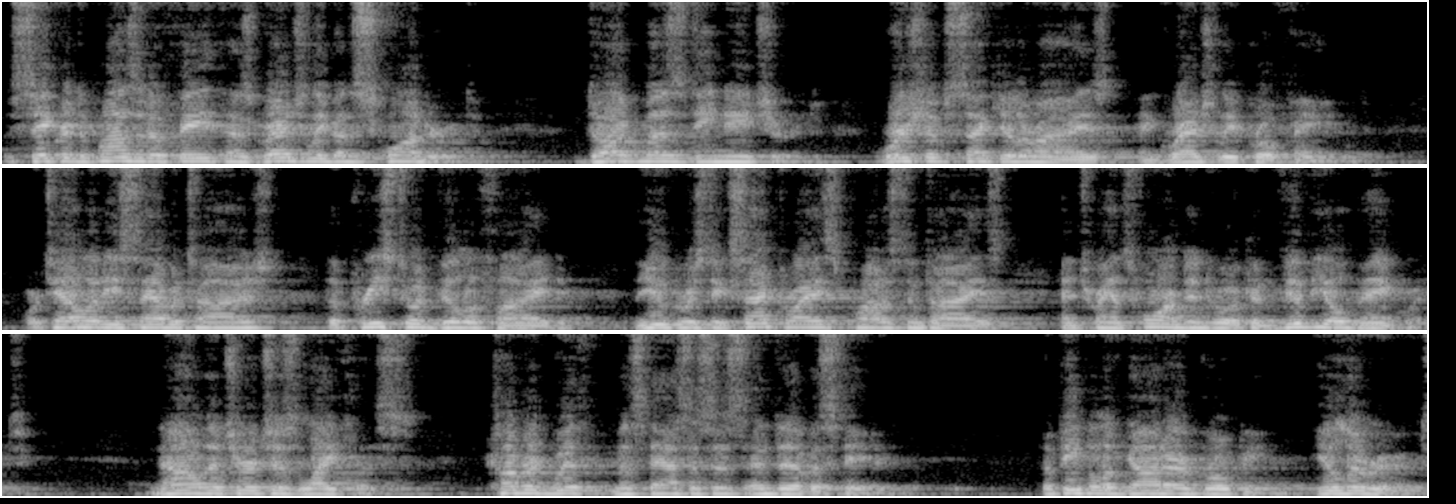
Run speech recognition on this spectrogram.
The sacred deposit of faith has gradually been squandered, dogmas denatured, worship secularized, and gradually profaned, mortality sabotaged, the priesthood vilified, the Eucharistic sacrifice protestantized, and transformed into a convivial banquet. Now the church is lifeless, covered with metastasis and devastated. The people of God are groping, illiterate,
